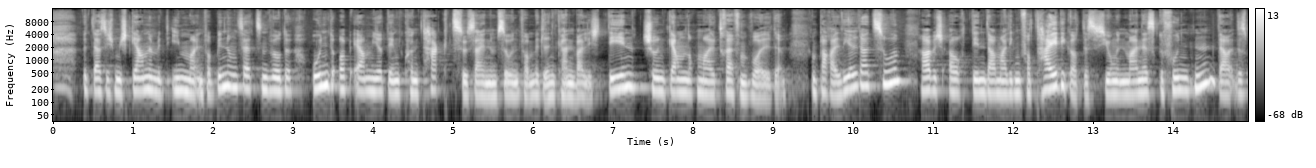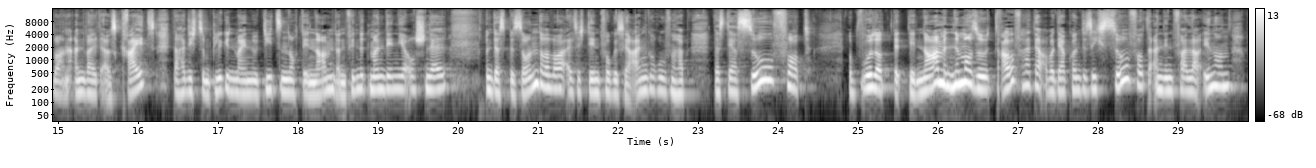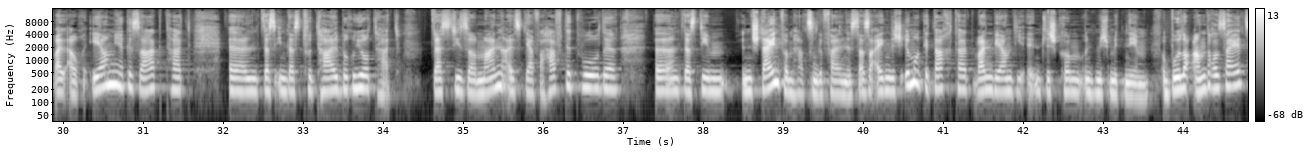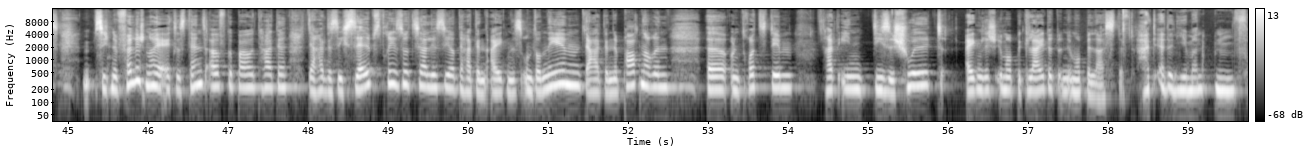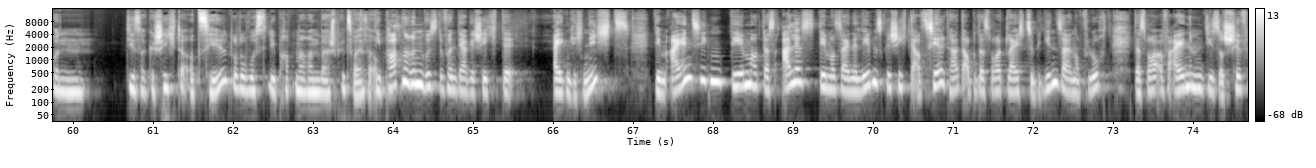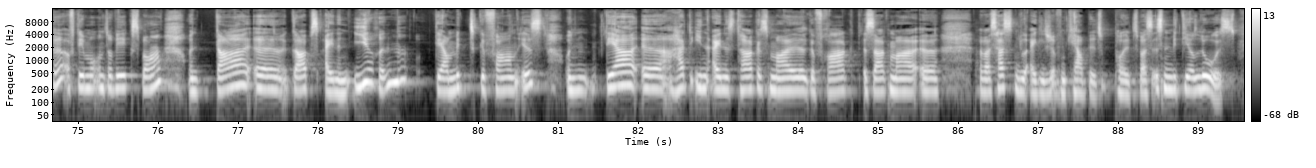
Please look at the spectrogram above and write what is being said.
dass ich mich gerne mit ihm mal in Verbindung setzen würde und ob er mir den Kontakt zu seinem Sohn vermitteln kann, weil ich den schon gern noch mal treffen wollte. Und parallel dazu habe ich auch den damaligen Verteidiger des jungen Mannes gefunden. Das war ein Anwalt aus Greiz. Da hatte ich zum Glück in meinen Notizen noch den Namen, dann findet man den ja auch schnell. Und das Besondere war, als ich den Vorgesehen angerufen habe, dass der sofort obwohl er den Namen nimmer so drauf hatte, aber der konnte sich sofort an den Fall erinnern, weil auch er mir gesagt hat, äh, dass ihn das total berührt hat dass dieser Mann, als der verhaftet wurde, äh, dass dem ein Stein vom Herzen gefallen ist, dass er eigentlich immer gedacht hat, wann werden die endlich kommen und mich mitnehmen. Obwohl er andererseits sich eine völlig neue Existenz aufgebaut hatte. Der hatte sich selbst resozialisiert, der hatte ein eigenes Unternehmen, der hatte eine Partnerin äh, und trotzdem hat ihn diese Schuld eigentlich immer begleitet und immer belastet. Hat er denn jemanden von dieser Geschichte erzählt oder wusste die Partnerin beispielsweise auch? Die Partnerin wusste von der Geschichte eigentlich nichts. Dem einzigen, dem er das alles, dem er seine Lebensgeschichte erzählt hat, aber das war gleich zu Beginn seiner Flucht, das war auf einem dieser Schiffe, auf dem er unterwegs war. Und da äh, gab es einen Iren, der mitgefahren ist und der äh, hat ihn eines Tages mal gefragt, sag mal, äh, was hast denn du eigentlich auf dem Kerbelpolz? Was ist denn mit dir los?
